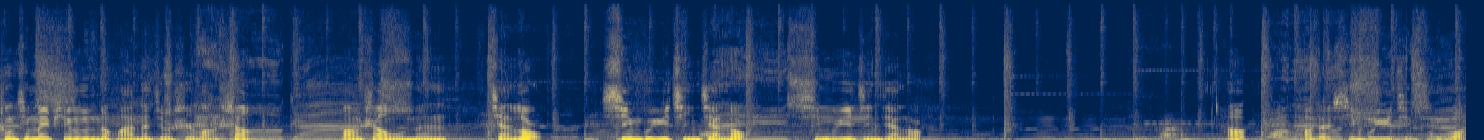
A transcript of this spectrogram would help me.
钟情没评论的话，那就是往上，往上我们。捡漏，心不预警捡漏，心不预警捡漏。好好的，心不预警通过，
